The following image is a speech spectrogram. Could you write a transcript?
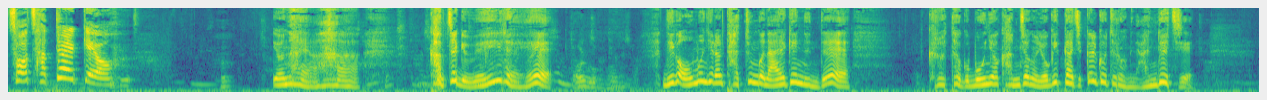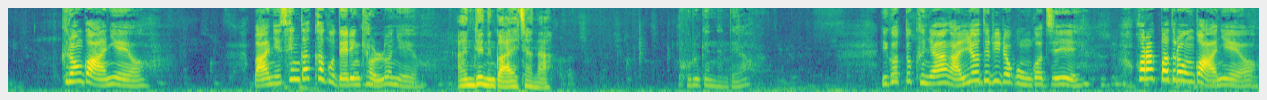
저 자퇴할게요. 연아야, 갑자기 왜 이래? 네가 어머니랑 다툰 건 알겠는데 그렇다고 모녀 감정을 여기까지 끌고 들어오면 안 되지. 그런 거 아니에요. 많이 생각하고 내린 결론이에요. 안 되는 거 알잖아. 모르겠는데요. 이것도 그냥 알려드리려고 온 거지 허락받으러 온 거 아니에요.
